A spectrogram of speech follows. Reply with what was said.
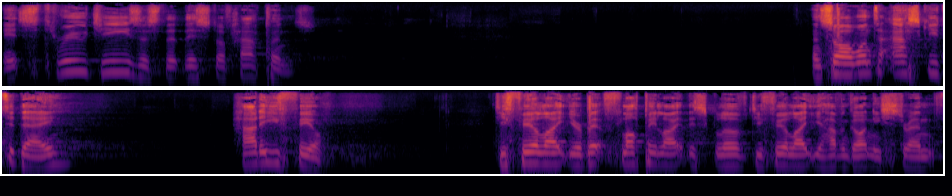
It's through Jesus that this stuff happens. And so I want to ask you today how do you feel? Do you feel like you're a bit floppy like this glove? Do you feel like you haven't got any strength?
